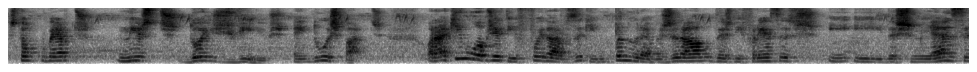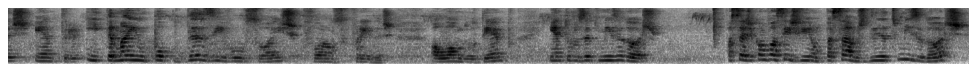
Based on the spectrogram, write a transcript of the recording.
estão cobertos nestes dois vídeos, em duas partes. Ora, aqui o objetivo foi dar-vos aqui um panorama geral das diferenças e, e, das semelhanças entre e também um pouco das evoluções que foram sofridas ao longo do tempo entre os atomizadores. Ou seja, como vocês viram, passámos de atomizadores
